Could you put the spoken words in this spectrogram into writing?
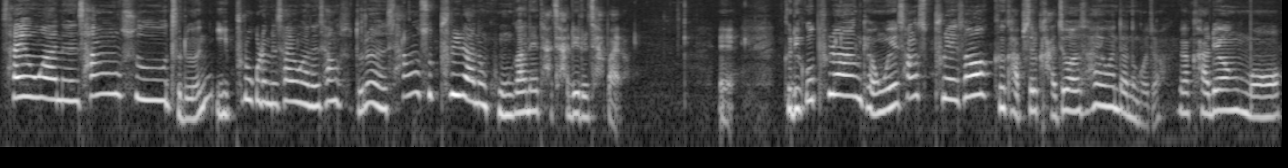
사용하는 상수들은 이 프로그램을 사용하는 상수들은 상수풀이라는 공간에 다 자리를 잡아요. 예. 그리고 필요한 경우에 상수풀에서 그 값을 가져와서 사용한다는 거죠. 그러니까 가령 뭐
